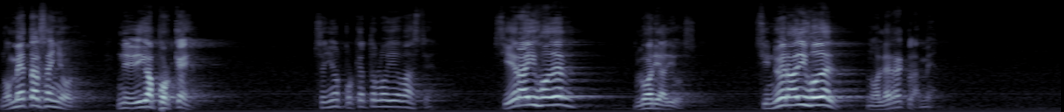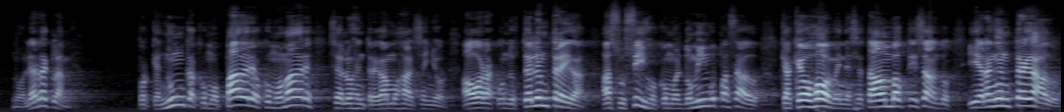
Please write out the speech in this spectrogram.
No meta al Señor, ni diga por qué. Señor, ¿por qué te lo llevaste? Si era hijo de Él, gloria a Dios. Si no era hijo de Él, no le reclame. No le reclame. Porque nunca como padre o como madre se los entregamos al Señor. Ahora, cuando usted le entrega a sus hijos, como el domingo pasado, que aquellos jóvenes se estaban bautizando y eran entregados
